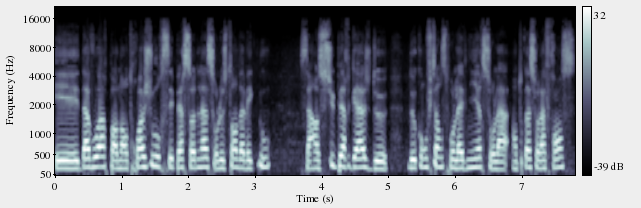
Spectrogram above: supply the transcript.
Et d'avoir pendant trois jours ces personnes-là sur le stand avec nous, c'est un super gage de, de confiance pour l'avenir, la, en tout cas sur la France,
